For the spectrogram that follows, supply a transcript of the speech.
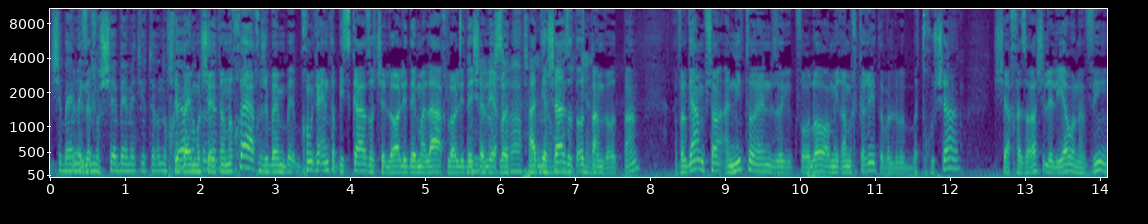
שבהם איזה- נגיד משה באמת יותר נוכח. שבהם משה כזה? יותר נוכח, או שבהם, בכל מקרה אין את הפסקה הזאת שלא על ידי מלאך, לא על ידי שליח, לא, ההדגשה הזאת מלאך, עוד כן. פעם ועוד פעם. אבל גם אפשר, אני טוען, זה כבר לא אמירה מחקרית, אבל בתחושה שהחזרה של אליהו הנביא,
